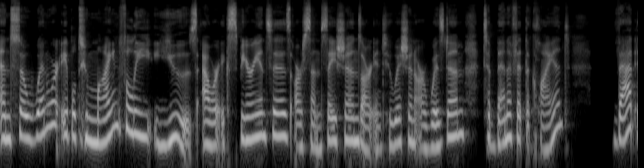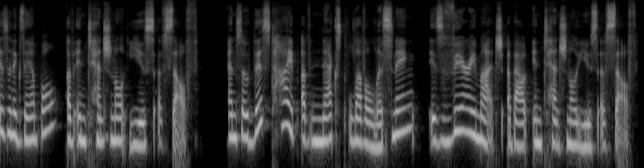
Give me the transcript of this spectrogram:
And so when we're able to mindfully use our experiences, our sensations, our intuition, our wisdom to benefit the client, that is an example of intentional use of self. And so this type of next level listening is very much about intentional use of self.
